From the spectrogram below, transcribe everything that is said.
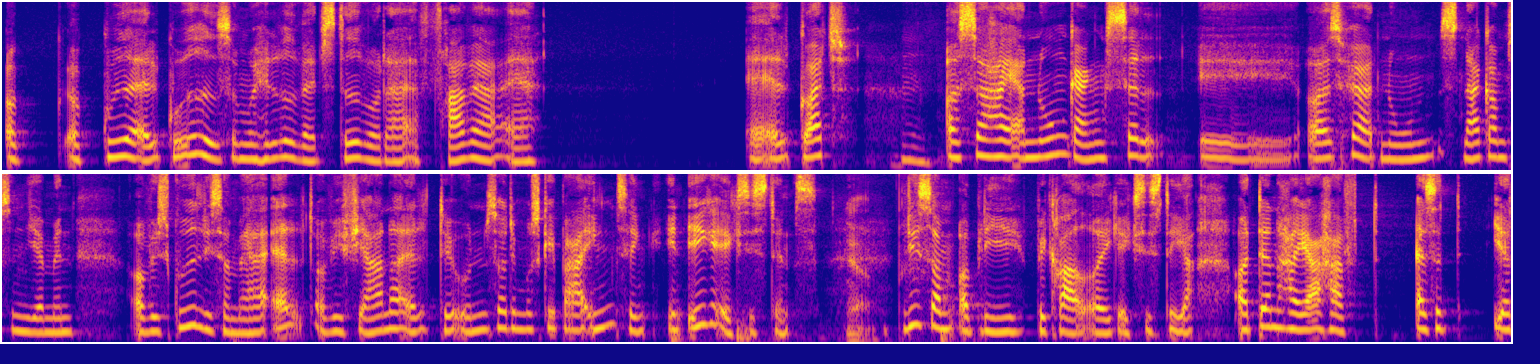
og, og Gud er al godhed, så må helvede være et sted, hvor der er fravær af, af alt godt. Mm. Og så har jeg nogle gange selv øh, også hørt nogen snakke om sådan, jamen, og hvis Gud ligesom er alt, og vi fjerner alt det onde, så er det måske bare ingenting. En ikke-eksistens. Ja. Ligesom at blive begravet og ikke eksistere. Og den har jeg haft... Altså, jeg,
